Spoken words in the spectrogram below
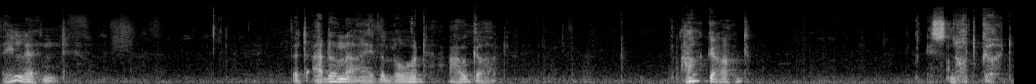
They learned that Adonai, the Lord our God, our God, is not good.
